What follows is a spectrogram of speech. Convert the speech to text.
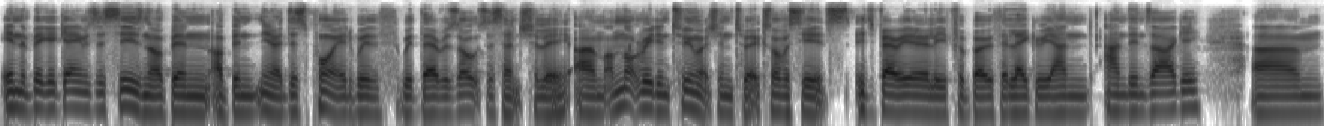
in the bigger games this season, I've been I've been you know disappointed with with their results essentially. Um, I'm not reading too much into it because obviously it's it's very early for both Allegri and and Inzaghi. Um,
